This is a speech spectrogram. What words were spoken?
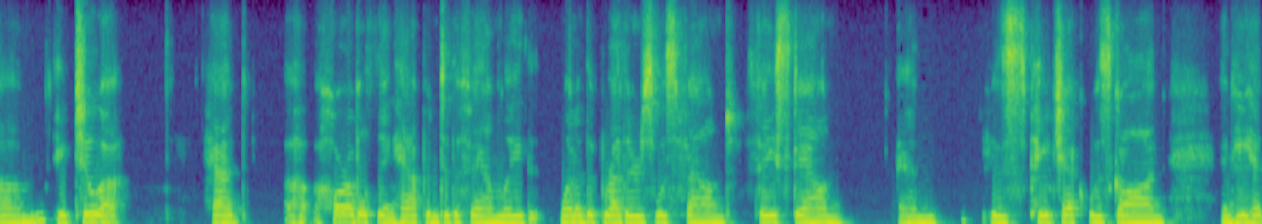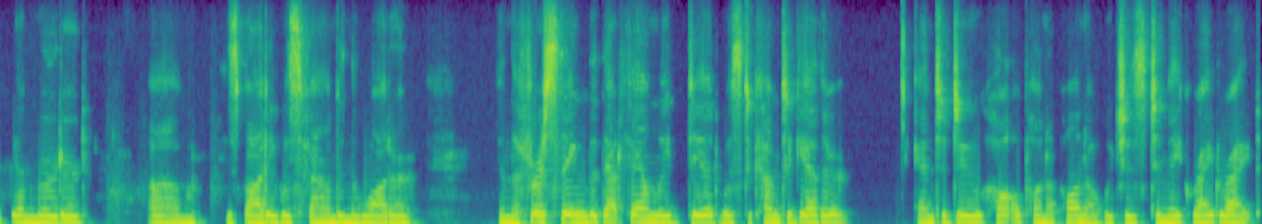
um, Etua had a, a horrible thing happen to the family. One of the brothers was found face down, and his paycheck was gone, and he had been murdered. Um, his body was found in the water. And the first thing that that family did was to come together and to do ho'oponopono, which is to make right right,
